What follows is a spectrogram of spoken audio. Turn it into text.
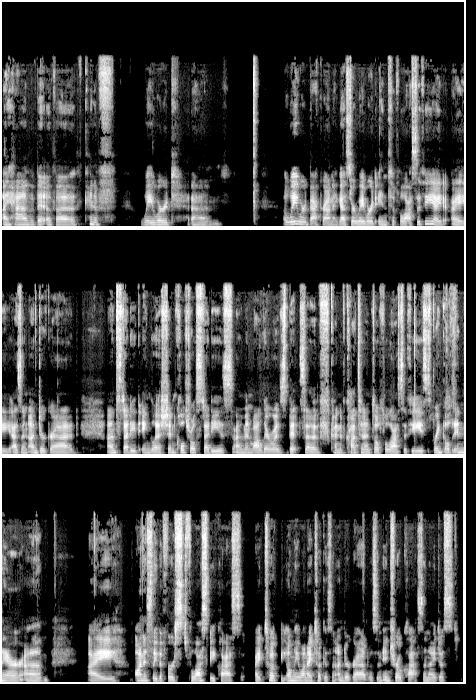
I have a bit of a kind of wayward, um, a wayward background, I guess, or wayward into philosophy. I, I as an undergrad, um, studied English and cultural studies, um, and while there was bits of kind of continental philosophy sprinkled in there, um, I honestly the first philosophy class I took, the only one I took as an undergrad was an intro class, and I just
